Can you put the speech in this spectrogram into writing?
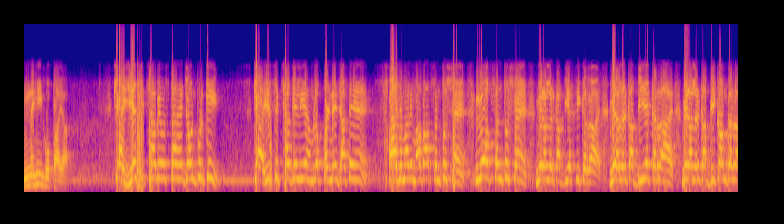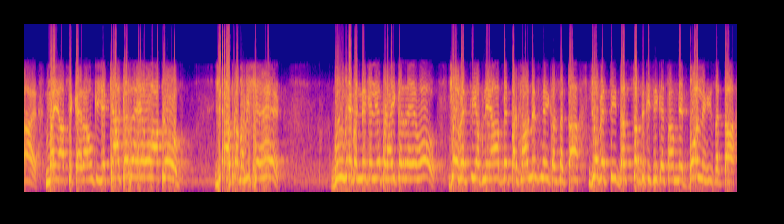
नहीं हो पाया। क्या यह शिक्षा व्यवस्था है जौनपुर की? क्या इस शिक्षा के लिए हम लोग पढ़ने जाते हैं? आज हमारे माँ बाप संतुष्ट हैं, लोग संतुष्ट हैं। मेरा लड़का बीएससी कर रहा है, मेरा लड़का बीए कर रहा है, मेरा लड़का बीकॉम कर रहा है। मैं आपसे कह रहा हूँ कि ये क्या कर रहे हो आप लोग? ये आपका भविष्य है। गूँगे बनने के लिए पढ़ाई कर रहे हो। जो व्यक्ति अपने आप में परफॉर्मेंस नहीं कर सकता, जो व्यक्ति दस शब्द किसी के सामने बोल नहीं सकता,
